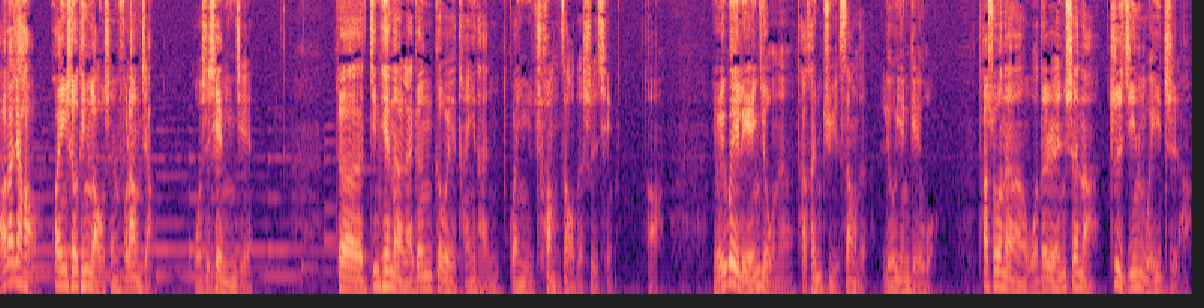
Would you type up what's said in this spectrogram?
好，大家好，欢迎收听老神弗浪讲，我是谢明杰。这今天呢，来跟各位谈一谈关于创造的事情啊。有一位连友呢，他很沮丧的留言给我，他说呢，我的人生啊，至今为止啊，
